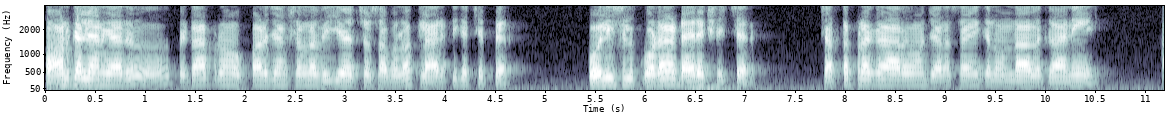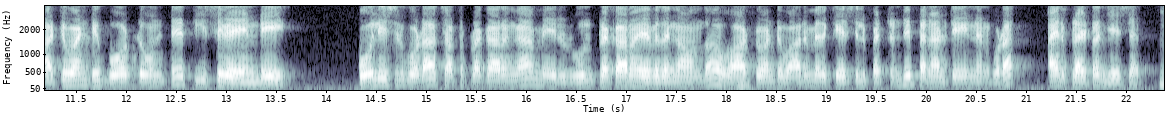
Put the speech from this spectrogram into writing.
పవన్ కళ్యాణ్ గారు పిఠాపురం ఉప్పాడ జంక్షన్లో విజయోత్సవ సభలో క్లారిటీగా చెప్పారు. పోలీసులు కూడా డైరెక్షన్ ఇచ్చారు. చట్ట ప్రకారం జన సైనికులు ఉండాలి కానీ అటువంటి బోర్డు ఉంటే తీసివేయండి. పోలీసులు కూడా చట్ట ప్రకారంగా మీరు రూల్ ప్రకారం ఏ విధంగా ఉందో అటువంటి వారి మీద కేసులు పెట్టండి పెనాల్టీ వేయండి అని కూడా ఆయన ప్రకటన చేశారు.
